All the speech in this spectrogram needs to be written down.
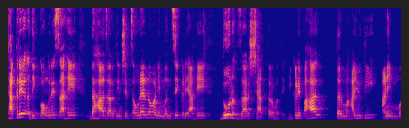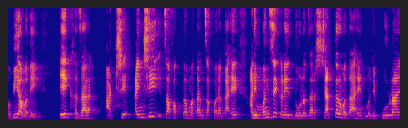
ठाकरे अधिक काँग्रेस आहे दहा हजार तीनशे चौऱ्याण्णव आणि मनसेकडे आहे दोन हजार शहात्तर मते. इकडे पाहाल तर महायुती आणि मवियामध्ये एक हजार आठशे ऐंशीचा फक्त मतांचा फरक आहे. आणि मनसेकडे दोन हजार शहात्तर मतं आहेत. म्हणजे पूर्ण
